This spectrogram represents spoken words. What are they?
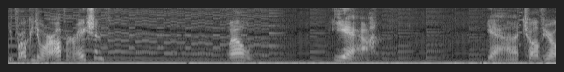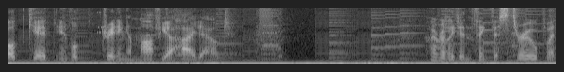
You broke into our operation? Well, yeah. Yeah, I'm a 12-year-old kid infiltrating a mafia hideout. I really didn't think this through, but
